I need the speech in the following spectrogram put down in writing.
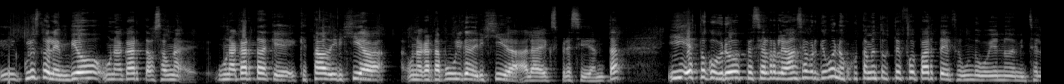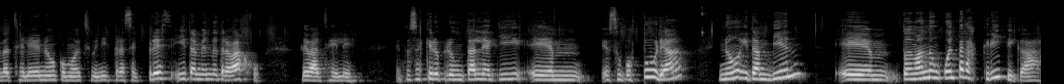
incluso le envió una carta, o sea, una, una carta que, que, estaba dirigida, una carta pública dirigida a la expresidenta. Y esto cobró especial relevancia porque, bueno, justamente usted fue parte del segundo gobierno de Michelle Bachelet ¿no? como exministra Express y también de trabajo de Bachelet. Entonces quiero preguntarle aquí em, su postura ¿no? y también em, tomando en cuenta las críticas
